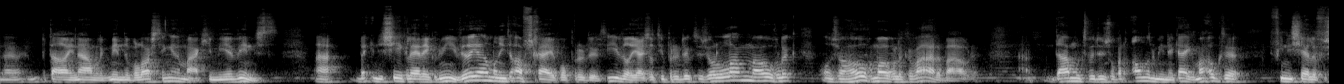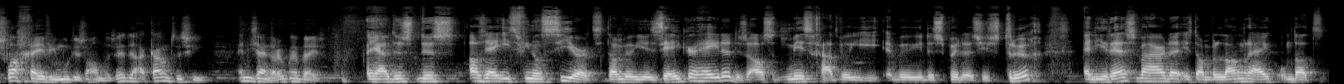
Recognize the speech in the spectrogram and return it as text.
dan betaal je namelijk minder belasting en dan maak je meer winst. Maar in de circulaire economie wil je helemaal niet afschrijven op producten. Je wil juist dat die producten zo lang mogelijk, zo hoog mogelijke waarde behouden. Nou, daar moeten we dus op een andere manier naar kijken. Maar ook de financiële verslaggeving moet dus anders. Hè? De accountancy. En die zijn daar ook mee bezig. Ja, dus, dus als jij iets financiert, dan wil je zekerheden. Dus als het misgaat, wil je, wil je de spullen dus terug. En die restwaarde is dan belangrijk, omdat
